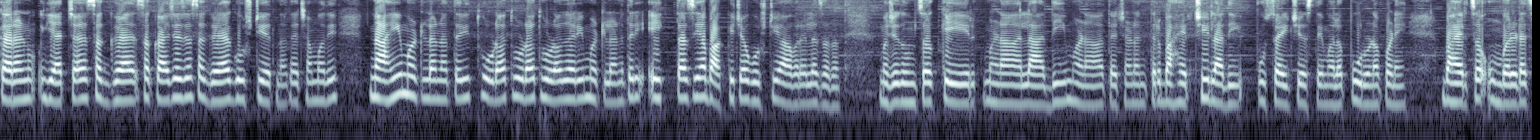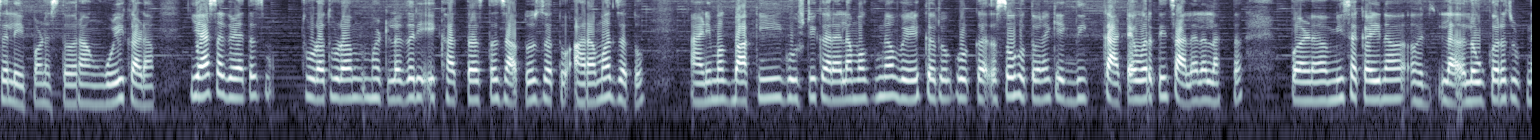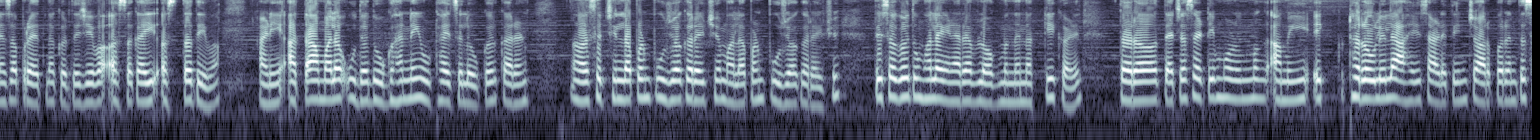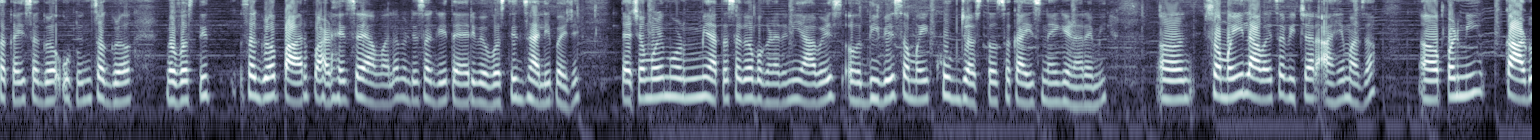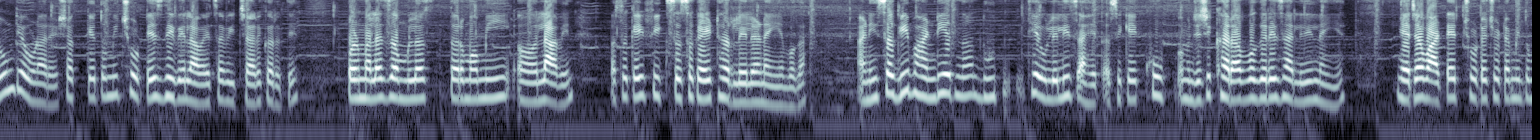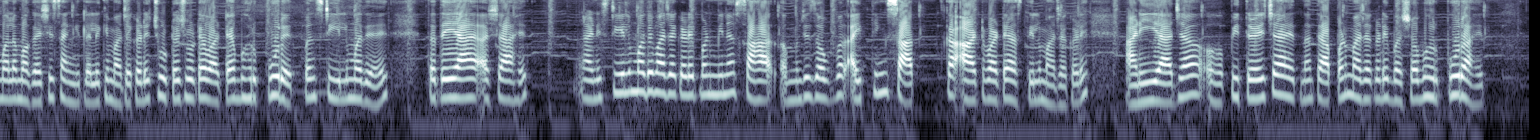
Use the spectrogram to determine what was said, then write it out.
कारण याच्या सगळ्या सकाळच्या ज्या सगळ्या गोष्टी आहेत ना त्याच्यामध्ये नाही म्हटलं ना तरी थोडा थोडा थोडा जरी म्हटलं ना तरी एक तास या बाकीच्या गोष्टी आवरायला जातात. म्हणजे तुमचं केर म्हणा लादी म्हणा त्याच्यानंतर बाहेरची लादी पुसायची असते मला पूर्णपणे. बाहेरचं उंबरड्याचं लेपण असतं रांगोळी काढा. या सगळ्यातच थोडा थोडा म्हटलं तरी एखाद तास तर जातोच जातो आरामात जातो. आणि मग बाकी गोष्टी करायला मग ना वेळ करो क- असं होतं ना की अगदी काट्यावरती चालायला लागतं. पण मी सकाळी ना ला लवकरच उठण्याचा प्रयत्न करते. जेव्हा असं काही असतं तेव्हा. आणि आता आम्हाला उद्या दोघांनाही उठायचं लवकर कारण सचिनला पण पूजा करायची आहे मला पण पूजा करायची आहे. ते सगळं तुम्हाला येणाऱ्या व्लॉगमधनं नक्की कळेल. तर त्याच्यासाठी म्हणून मग आम्ही एक ठरवलेलं आहे साडेतीन चारपर्यंत सकाळी सगळं उठून सगळं व्यवस्थित सगळं पार पाडायचं आहे आम्हाला. म्हणजे सगळी तयारी व्यवस्थित झाली पाहिजे. त्याच्यामुळे म्हणून मी आता सगळं बघणार आहे. आणि यावेळेस दिवे समय खूप जास्त असं काहीच नाही घेणार आहे मी. अ, समयी लावायचा विचार आहे माझा. पण मी काढून ठेवणार आहे. शक्यतो मी छोटेच दिवे लावायचा विचार करते. पण मला जमलं तर मग मी लावेन. असं काही फिक्स असं काही ठरलेलं नाही आहे बघा. आणि सगळी भांडी आहेत ना धूत ठेवलेलीच आहेत. असे काही खूप म्हणजे अशी खराब वगैरे झालेली नाही आहेत याच्या वाट्या आहेत. छोट्या छोट्या मी तुम्हाला मगाशी सांगितलेलं की माझ्याकडे छोट्या छोट्या वाट्या भरपूर आहेत पण स्टीलमध्ये आहेत. तर ते या अशा आहेत. आणि स्टीलमध्ये माझ्याकडे पण मी ना सहा म्हणजे जवळपास आय थिंक सात का आठ वाट्या असतील माझ्याकडे. आणि या ज्या पितळेच्या आहेत ना त्या पण माझ्याकडे बशा भरपूर आहेत.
